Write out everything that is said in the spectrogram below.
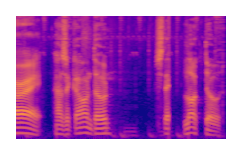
All right. How's it going, dude? Stay. Look, dude.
